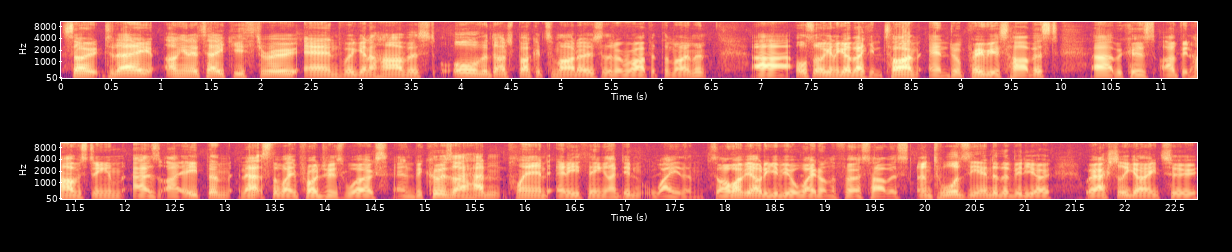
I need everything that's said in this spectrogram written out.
So today I'm going to take you through and we're going to harvest all the Dutch bucket tomatoes that are ripe at the moment. Uh, also, we're going to go back in time and do a previous harvest uh, because I've been harvesting them as I eat them. And that's the way produce works. And because I hadn't planned anything, I didn't weigh them. So I won't be able to give you a weight on the first harvest. And towards the end of the video, we're actually going to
